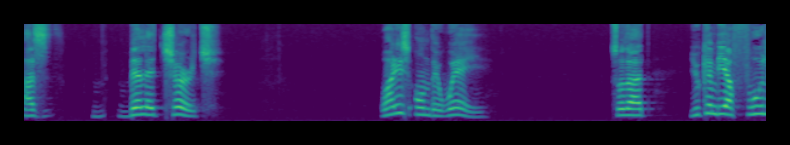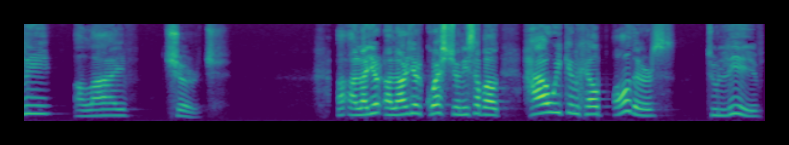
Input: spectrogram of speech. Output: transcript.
As Village Church, what is on the way so that you can be a fully alive church? A, a, larger, a larger question is about how we can help others to live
